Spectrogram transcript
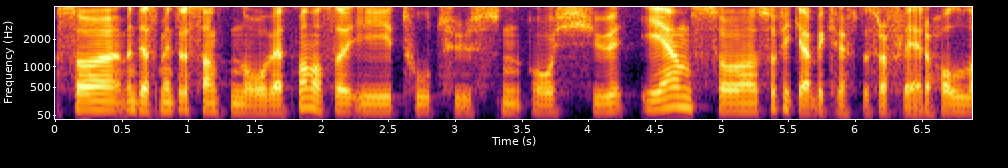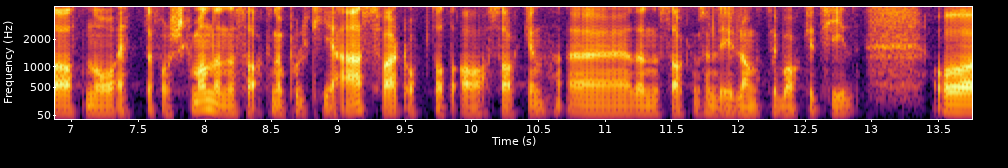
Så, men det som er interessant nå, vet man, altså i 2021 så, så fikk jeg bekreftet fra flere hold da, at nå etterforsker man denne saken, og politiet er svært opptatt av saken. eh, Denne saken som ligger langt tilbake i tid. Og,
